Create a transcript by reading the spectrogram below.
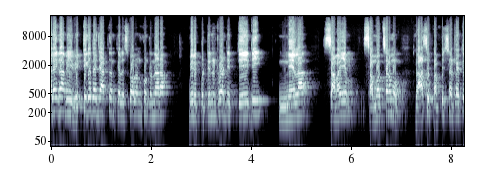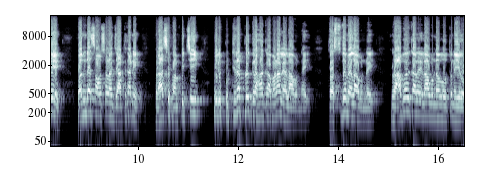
అలాగా మీ వ్యక్తిగత జాతకం తెలుసుకోవాలనుకుంటున్నారా? మీరు పుట్టినటువంటి తేదీ నెల సమయం సంవత్సరము రాసి పంపించినట్లయితే వంద సంవత్సరాల జాతకాన్ని రాసి పంపించి మీరు పుట్టినప్పుడు గ్రహ గమనాలు ఎలా ఉన్నాయి? ప్రస్తుతం ఎలా ఉన్నాయి? రాబోయే కాలం ఎలా ఉండబోతున్నాయో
